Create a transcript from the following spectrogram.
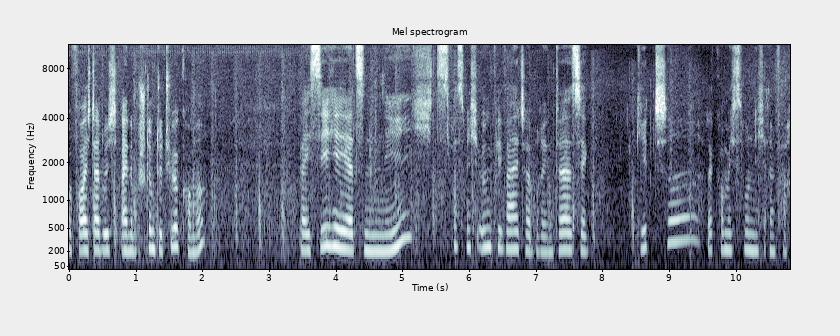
Bevor ich da durch eine bestimmte Tür komme. Weil ich sehe hier jetzt nichts, was mich irgendwie weiterbringt. Da ist ja Gitter. Da komme ich so nicht einfach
